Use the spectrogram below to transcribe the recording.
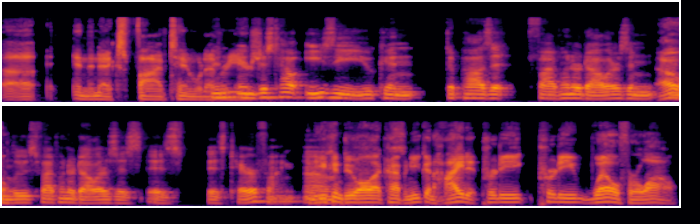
uh, in the next five, ten, whatever and, years. And just how easy you can deposit five hundred dollars and, oh. and lose five hundred dollars is is is terrifying. Um, you can um, do all that crap, and you can hide it pretty pretty well for a while.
